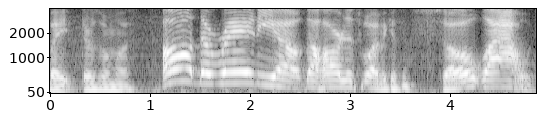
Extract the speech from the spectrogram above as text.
Wait, there's one more. Oh, the radio! The hardest one because it's so loud.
